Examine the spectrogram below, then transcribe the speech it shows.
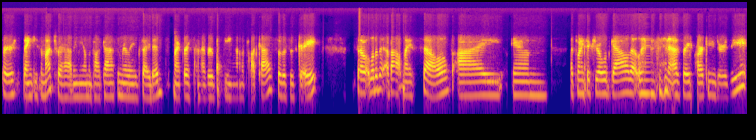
First, thank you so much for having me on the podcast. I'm really excited. It's my first time ever being on a podcast, so this is great. So, a little bit about myself. I am a 26 year old gal that lives in Asbury Park, New Jersey.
